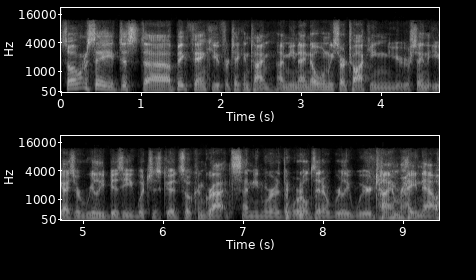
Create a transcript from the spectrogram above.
So I want to say just uh, a big thank you for taking time. I mean, I know when we start talking, you're saying that you guys are really busy, which is good. So congrats. I mean, we're the world's in a really weird time right now.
